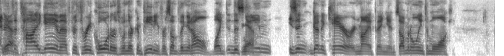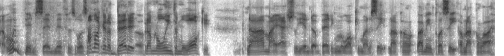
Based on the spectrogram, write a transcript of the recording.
and it's a tie game after three quarters when they're competing for something at home. Like this Yeah. team isn't going to care, in my opinion. So I'm going to lean to Milwaukee. Uh, What Ben said Memphis wasn't. I'm not going to bet it, Oh. but I'm going to lean to Milwaukee. No, I might actually end up betting Milwaukee minus eight. Not gonna. I mean plus eight. I'm not gonna lie.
